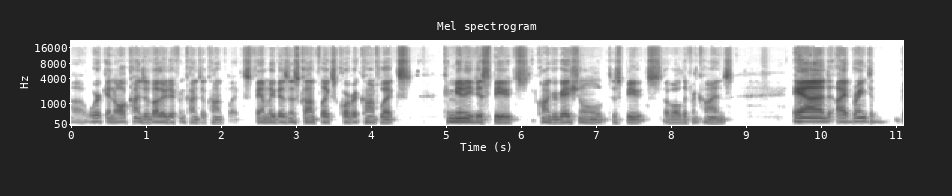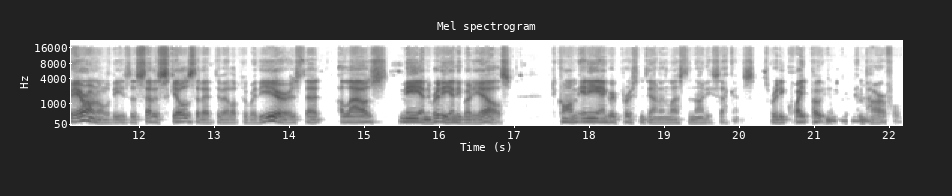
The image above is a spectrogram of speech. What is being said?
uh, work in all kinds of other different kinds of conflicts family business conflicts, corporate conflicts, community disputes, congregational disputes of all different kinds. And I bring to bear on all of these a set of skills that I've developed over the years that allows me and really anybody else to calm any angry person down in less than 90 seconds. It's really quite potent and mm-hmm. powerful.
